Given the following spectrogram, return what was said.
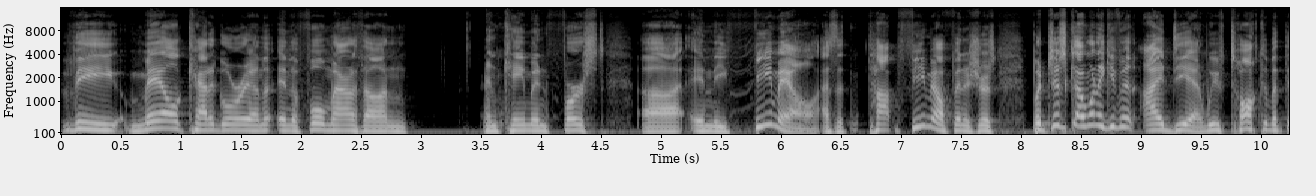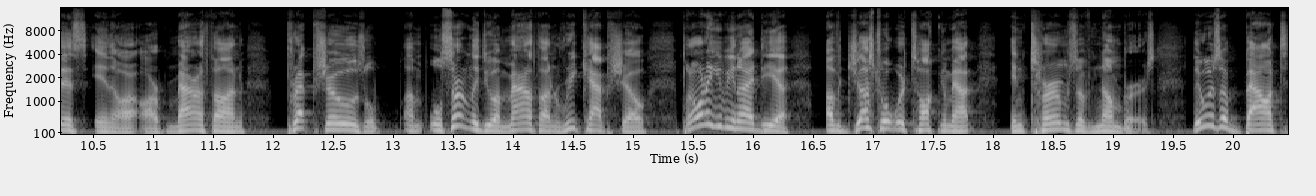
the male category on the, in the full marathon and came in first uh, in the female as the top female finishers. But just I want to give you an idea, and we've talked about this in our, our marathon prep shows. We'll, um, we'll certainly do a marathon recap show, but I want to give you an idea of just what we're talking about in terms of numbers. There was about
